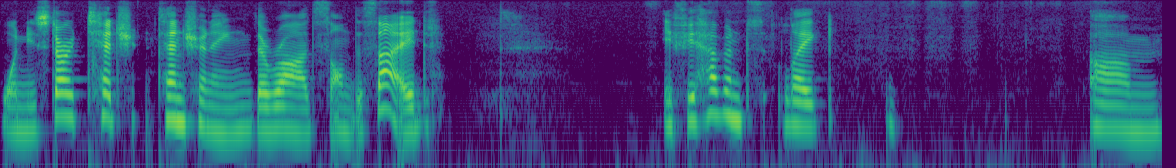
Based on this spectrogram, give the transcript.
when you start tensioning the rods on the side, if you haven't like um,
